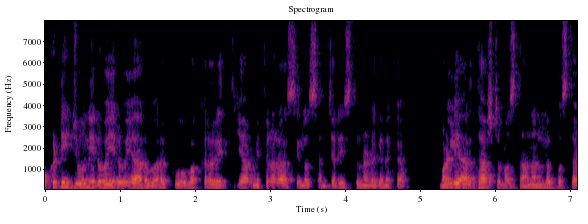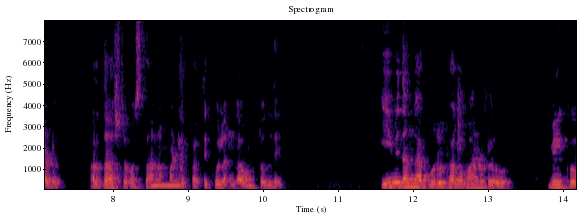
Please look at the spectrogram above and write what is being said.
ఒకటి జూన్ ఇరవై ఇరవై ఆరు వరకు వక్రరీత్యా మిథున రాశిలో సంచరిస్తున్నాడు గనక మళ్ళీ అర్ధాష్టమ స్థానంలోకి వస్తాడు. అర్ధాష్టమ స్థానం మళ్ళీ ప్రతికూలంగా ఉంటుంది. ఈ విధంగా గురు భగవానుడు మీకు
